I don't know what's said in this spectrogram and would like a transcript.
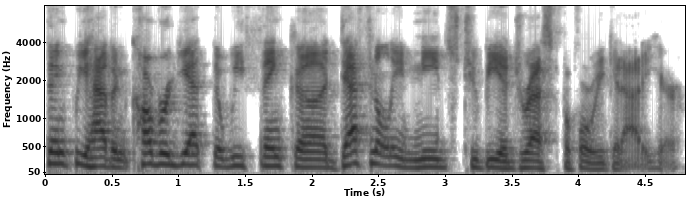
think we haven't covered yet that we think uh, definitely needs to be addressed before we get out of here?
